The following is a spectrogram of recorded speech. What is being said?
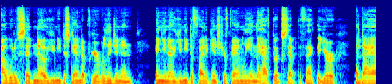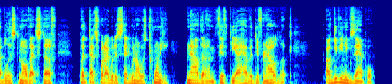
I would have said, no, you need to stand up for your religion and and you know, you need to fight against your family and they have to accept the fact that you're a diabolist and all that stuff. But that's what I would have said when I was 20. Now that I'm 50, I have a different outlook. I'll give you an example.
